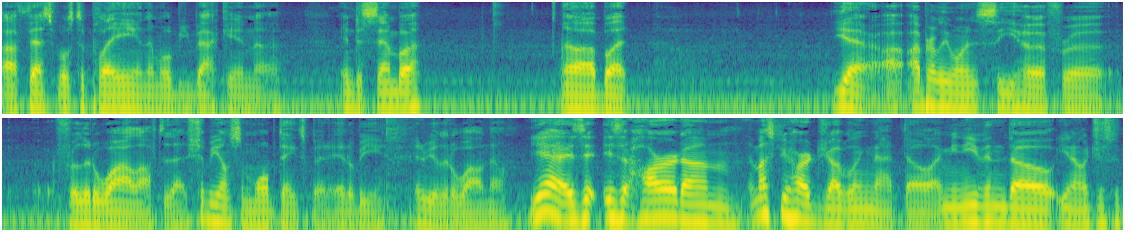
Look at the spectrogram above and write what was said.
uh, festivals to play, and then we'll be back in uh, in December. Uh, but yeah, I, I probably want to see her for a, for a little while after that. She'll be on some more dates, but it'll be it'll be a little while now. Yeah, is it is it hard? Um, it must be hard juggling that though. I mean, even though you know, just with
